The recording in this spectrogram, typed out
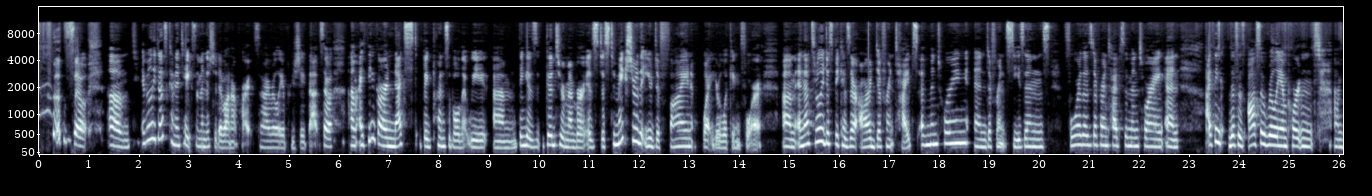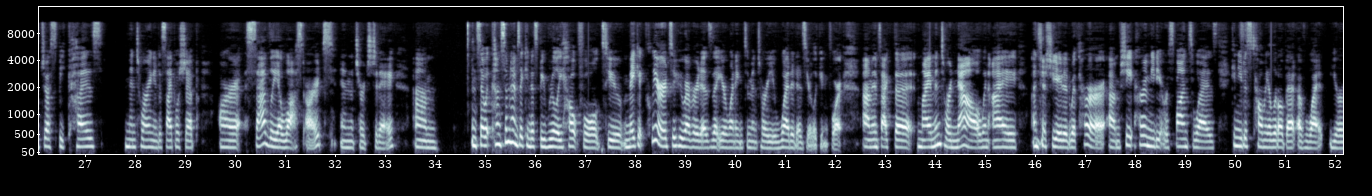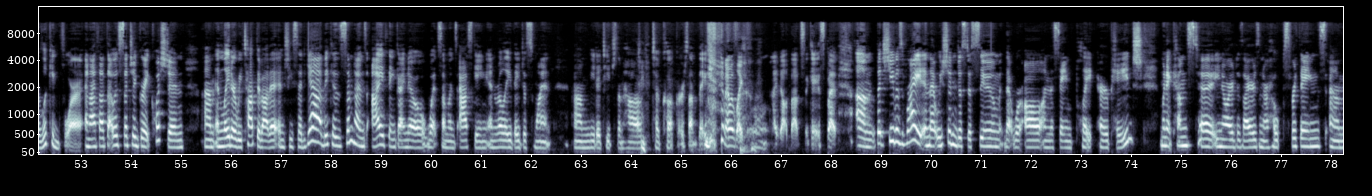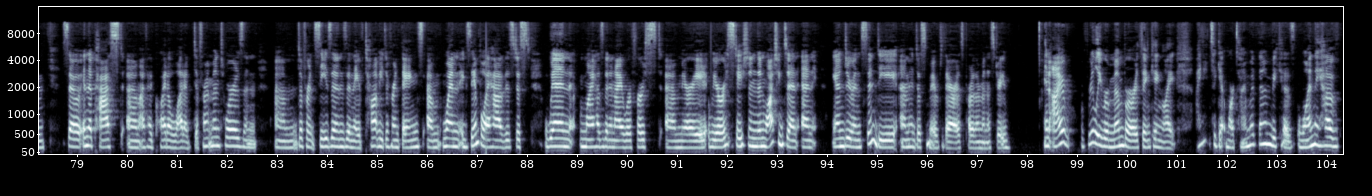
so um, it really does kind of take some initiative on our part. So I really appreciate that. So um, I think our next big principle that we um, think is good to remember is just to make sure that you define what you're looking for. Um, and that's really just because there are different types of mentoring and different seasons for those different types of mentoring. And I think this is also really important um, just because mentoring and discipleship are sadly a lost art in the church today. Um, and so it can sometimes it can just be really helpful to make it clear to whoever it is that you're wanting to mentor you what it is you're looking for. Um, in fact, the my mentor now, when I initiated with her, um, she her immediate response was, "Can you just tell me a little bit of what you're looking for?" And I thought that was such a great question um, and later we talked about it and she said, yeah, because sometimes I think I know what someone's asking and really they just want um, me to teach them how to cook or something. and I was like, mm, I doubt that's the case. But, um, but she was right in that we shouldn't just assume that we're all on the same plate or page when it comes to, you know, our desires and our hopes for things. Um, so in the past, um, I've had quite a lot of different mentors and um, different seasons and they've taught me different things. Um, one example I have is just when my husband and I were first um, married, we were stationed in Washington and Andrew and Cindy um, had just moved there as part of their ministry. And I really remember thinking like, I need to get more time with them because one, they have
